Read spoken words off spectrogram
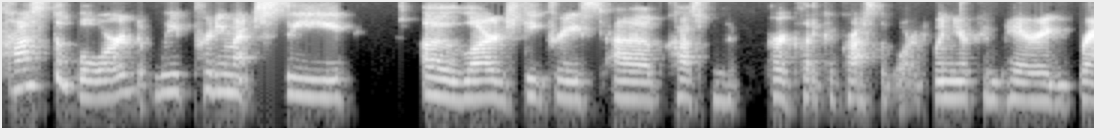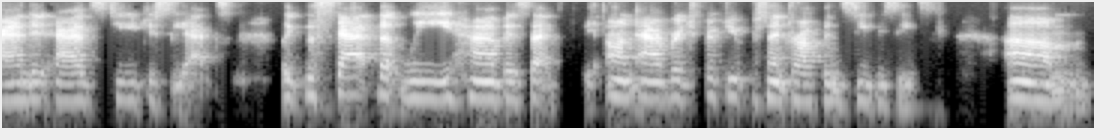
across the board, we pretty much see a large decrease of cost per click across the board when you're comparing branded ads to UGC ads. Like the stat that we have is that on average, 50% drop in CPCs um,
